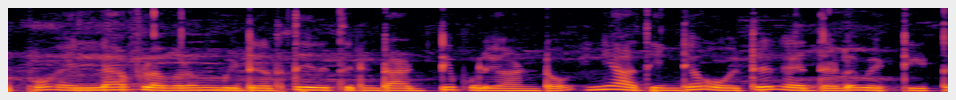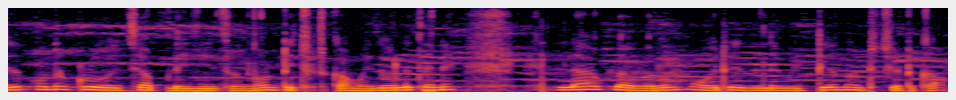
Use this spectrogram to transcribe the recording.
അപ്പോൾ എല്ലാ ഫ്ലവറും വിടർത്തി എടുത്തിട്ടുണ്ട്. അടിപൊളിയാണ് കേട്ടോ ഇനി അതിന്റെ ഒരു ഇതൾ വെട്ടിയിട്ട് ഒന്ന് ഗ്ലൂ വെച്ച് അപ്ലൈ ചെയ്തൊന്ന് ഒട്ടിച്ചെടുക്കാം. ഇതുപോലെ തന്നെ എല്ലാ ഫ്ലവറും ഒരു ഇതൾ വെട്ടി ഒന്ന് ഒട്ടിച്ചെടുക്കാം.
